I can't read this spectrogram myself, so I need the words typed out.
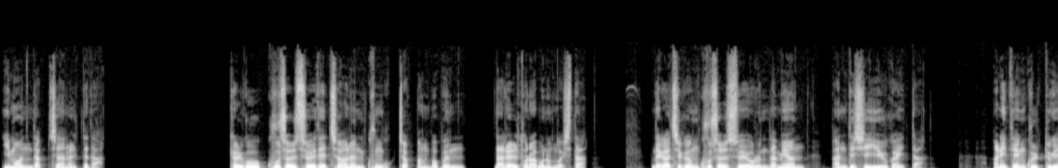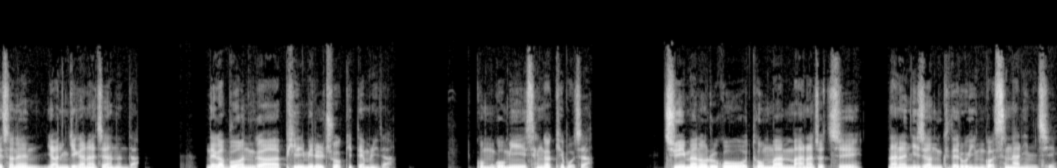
임원답지 않을 때다. 결국 구설수에 대처하는 궁극적 방법은 나를 돌아보는 것이다. 내가 지금 구설수에 오른다면 반드시 이유가 있다. 아니 땐 굴뚝에서는 연기가 나지 않는다. 내가 무언가 빌미를 주었기 때문이다. 곰곰이 생각해보자. 지위만 오르고 돈만 많아졌지 나는 이전 그대로인 것은 아닌지.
